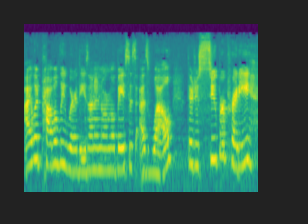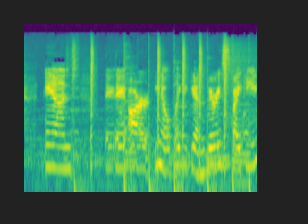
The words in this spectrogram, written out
I would probably wear these on a normal basis as well. They're just super pretty and they, they are, you know, like again, very spiky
